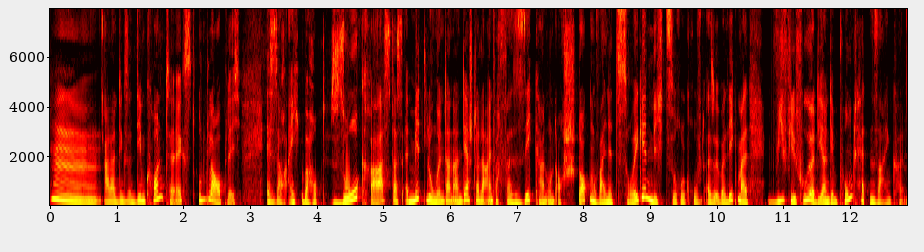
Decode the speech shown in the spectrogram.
Hm, allerdings in dem Kontext unglaublich. Es ist auch eigentlich überhaupt so krass, dass Ermittlungen dann an der Stelle einfach versickern und auch stocken, weil eine Zeugin nicht zurückruft. Also überleg mal, wie viel früher die an dem Punkt hätten sein können.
